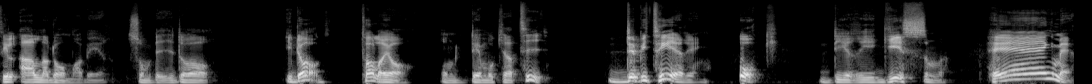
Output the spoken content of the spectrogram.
till alla de av er som bidrar. Idag talar jag om demokrati, debitering och dirigism. Häng med!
